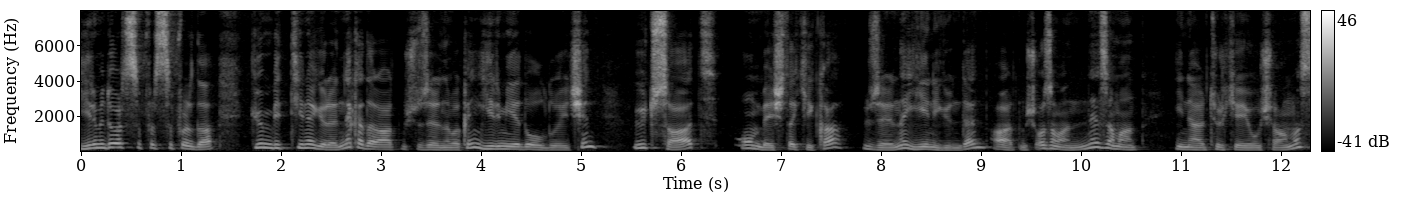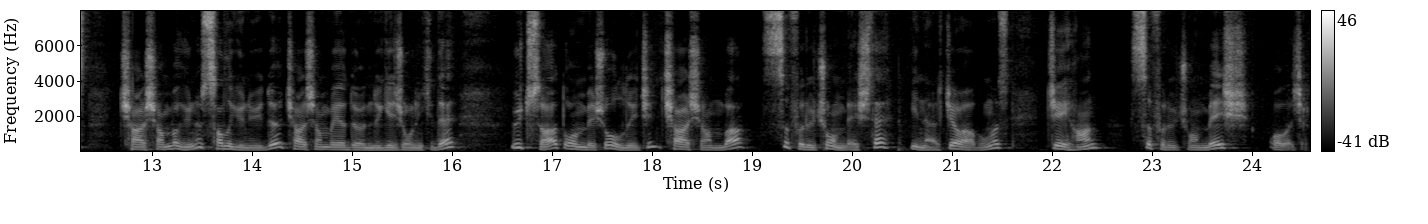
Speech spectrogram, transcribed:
24.00'da gün bittiğine göre ne kadar artmış üzerine bakın. 27 olduğu için 3 saat 15 dakika üzerine yeni günden artmış. O zaman ne zaman iner Türkiye'ye uçağımız? Çarşamba günü, salı günüydü. Çarşambaya döndü gece 12'de. 3 saat 15 olduğu için çarşamba 03.15'te iner. Cevabımız Ceyhan 03.15 olacak.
